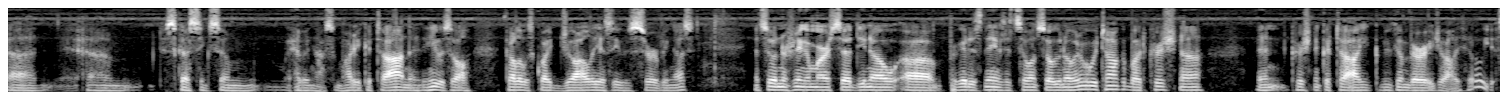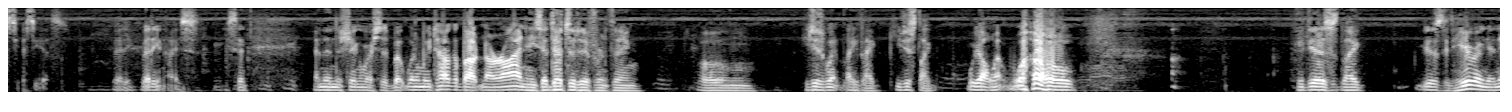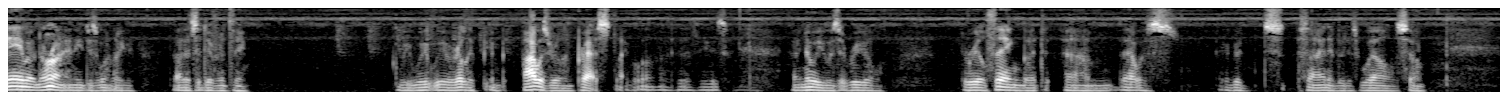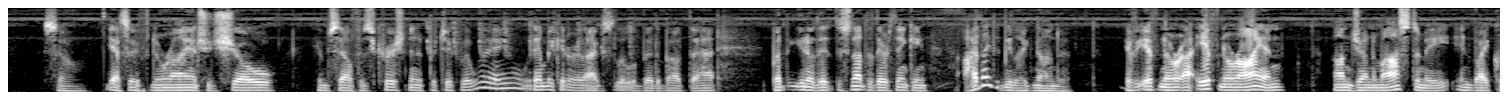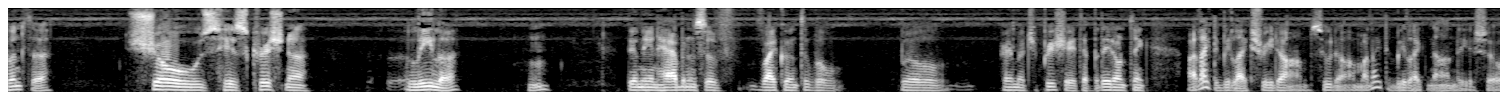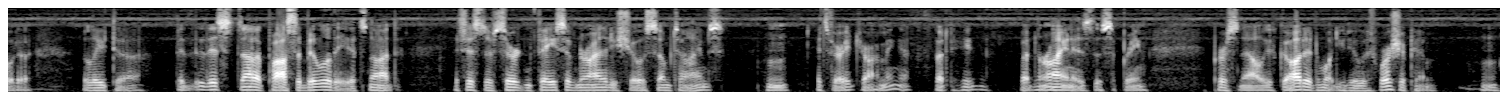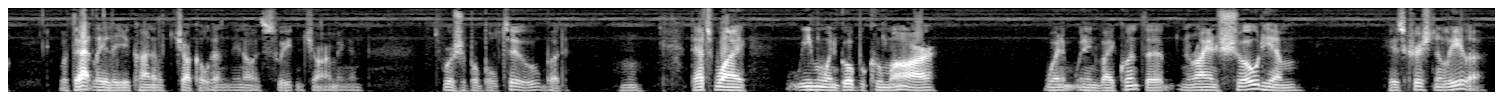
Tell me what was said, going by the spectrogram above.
uh, um, discussing some, having some harikatha, and he was all, fellow was quite jolly as he was serving us. And so Narasingha Maharaj said, you know, uh, forget his name, said so and so, you know, whenever we talk about Krishna and Krishna he can become very jolly. He said, oh, yes, yes, yes. Very, very nice. He said, and then the Narasingha Maharaj said, but when we talk about Narayan, he said, that's a different thing. Um, he just went like, like, he just like, we all went, whoa. He just like, just hearing the name of Narayan, he just went like, oh, that's a different thing. We, we, we were really, I was really impressed. Like, well, he was, I knew he was a real, the real thing, but um, that was a good sign of it as well. So, so yeah. So if Narayan should show himself as Krishna in a particular way, then we can relax a little bit about that. But you know, it's not that they're thinking, "I'd like to be like Nanda." If if, Nar- if Narayan on Janmashtami in Vaikuntha shows his Krishna Leela, hmm, then the inhabitants of Vaikuntha will will very much appreciate that. But they don't think, I'd like to be like Sridham, Sudam. I'd like to be like Nanda, Yashoda, Lalita. This is not a possibility. It's not. It's just a certain face of Narayan that he shows sometimes. Hmm. It's very charming, uh, but he, but Narayan is the supreme personality of God, and what you do is worship him. Hmm. With that, Leela, you kind of chuckle, and you know it's sweet and charming, and it's worshipable too. But hmm. That's why even when Gopakumar, when, when in Vaikuntha, Narayan showed him his Krishna Leela,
